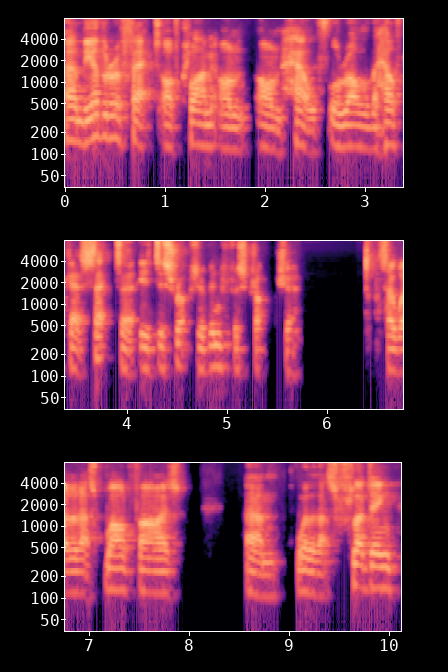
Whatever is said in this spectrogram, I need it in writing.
And the other effect of climate on, on health, or rather the healthcare sector, is disruption of infrastructure. So whether that's wildfires, um, whether that's flooding,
